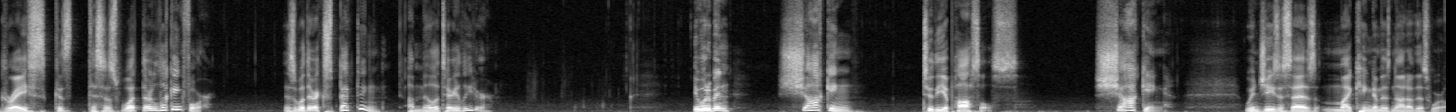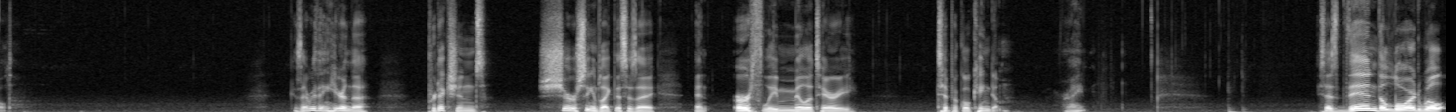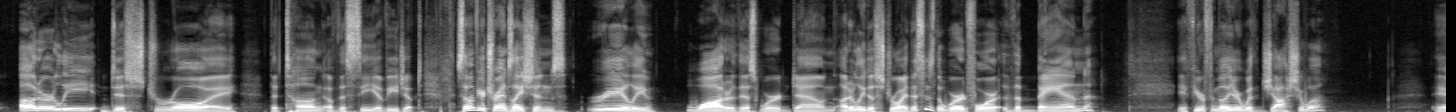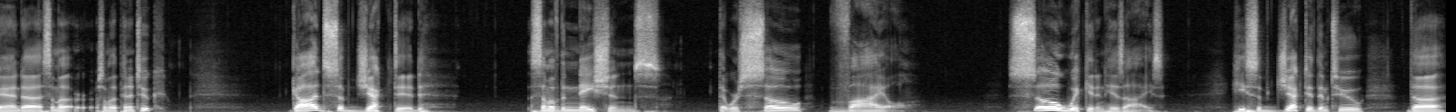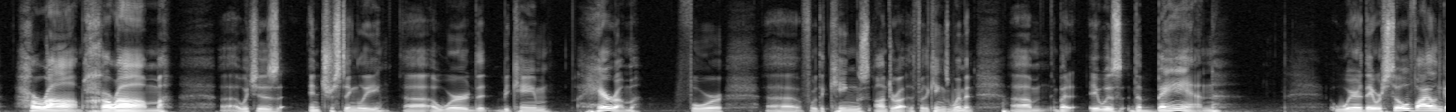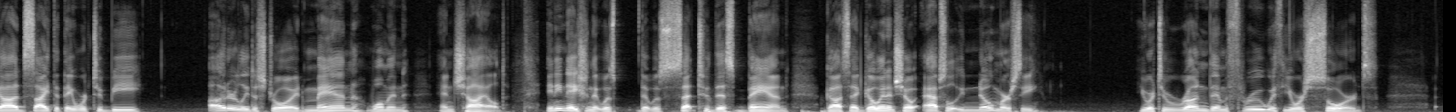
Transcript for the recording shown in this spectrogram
grace because this is what they're looking for. This is what they're expecting a military leader. It would have been shocking to the apostles, shocking when Jesus says, My kingdom is not of this world. Because everything here in the predictions sure seems like this is a an earthly military typical kingdom, right? He says, Then the Lord will utterly destroy the tongue of the sea of Egypt. Some of your translations really water this word down. Utterly destroy. This is the word for the ban. If you're familiar with Joshua and uh, some of some of the Pentateuch, God subjected some of the nations that were so vile, so wicked in his eyes. He subjected them to the haram, haram, uh, which is interestingly uh, a word that became harem for uh, for the king's entourage, for the king's women. Um, but it was the ban where they were so vile in God's sight that they were to be utterly destroyed, man, woman, and child. Any nation that was that was set to this ban, God said, go in and show absolutely no mercy. You are to run them through with your swords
